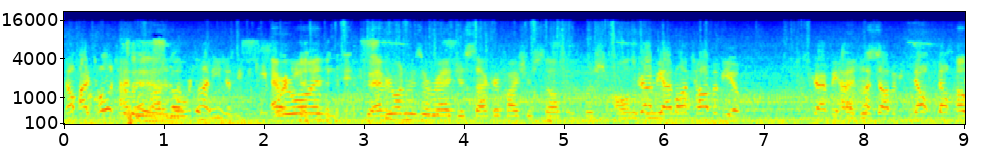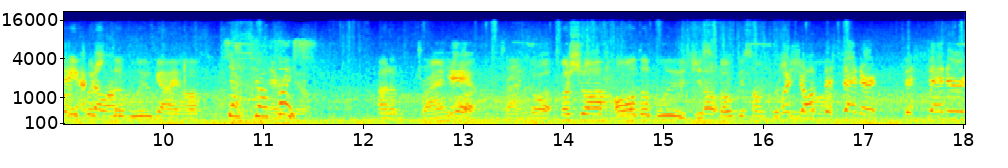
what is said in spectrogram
No, I told you it's a process over time. You just need to keep Everyone, working. everyone who's a red, just sacrifice yourself and push all the. Scrappy, blue I'm on top of you. Scrappy, I'm on top of you. No, no, Help dang, me push the blue guy off. Sacrifice. Got him. Triangle Yeah. up. Triangle up. Push off all the blues. Just No. focus on pushing Push off the center. The center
